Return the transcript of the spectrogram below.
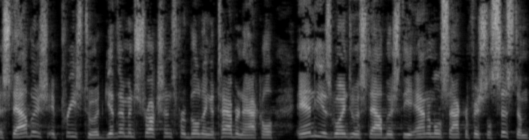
establish a priesthood, give them instructions for building a tabernacle, and he is going to establish the animal sacrificial system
